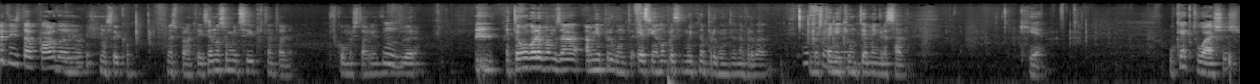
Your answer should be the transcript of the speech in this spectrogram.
Partiste a porta? Não, não sei como. Mas pronto, é isso. Eu não sou muito sair, portanto, olha, ficou uma história de Hum. bebedeira. Então agora vamos à, à minha pergunta. É assim, eu não pensei muito na pergunta, na verdade. Mas tenho aqui um tema engraçado. Que é... O que é que tu achas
